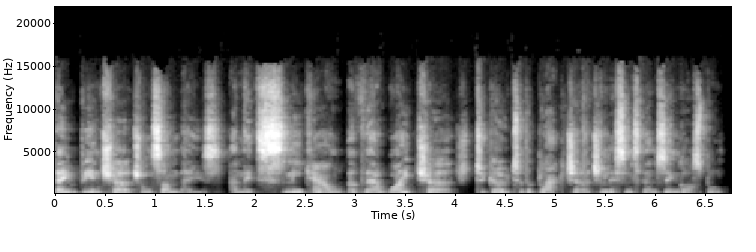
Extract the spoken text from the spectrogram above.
they would be in church on Sundays, and they'd sneak out of their white church to go to the black church and listen to them sing gospel.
